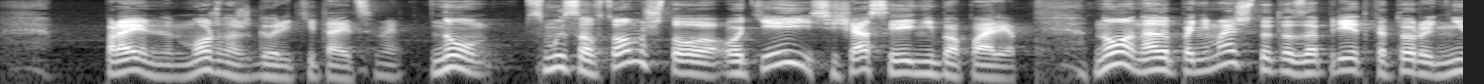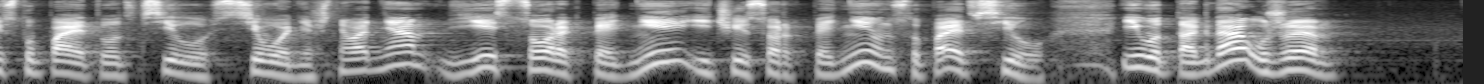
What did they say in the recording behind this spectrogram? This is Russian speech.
Правильно, можно же говорить китайцами. Ну, смысл в том, что окей, сейчас ей не попали. Но надо понимать, что это запрет, который не вступает вот в силу с сегодняшнего дня. Есть 45 дней, и через 45 дней он вступает в силу. И вот тогда уже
